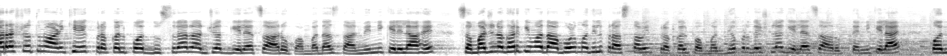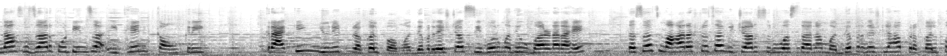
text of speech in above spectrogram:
महाराष्ट्रातून आणखी एक प्रकल्प दुसऱ्या राज्यात गेल्याचा आरोप अंबादास दानवेंनी केलेला आहे. संभाजीनगर किंवा दाभोळमधील प्रस्तावित प्रकल्प मध्य प्रदेशला गेल्याचा आरोप त्यांनी केला आहे. पन्नास हजार कोटींचा इथेन कॉन्क्रीट क्रॅकिंग युनिट प्रकल्प मध्य प्रदेशच्या सिहोरमध्ये उभारणार आहे. तसंच महाराष्ट्राचा विचार सुरू असताना मध्य प्रदेशला हा प्रकल्प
